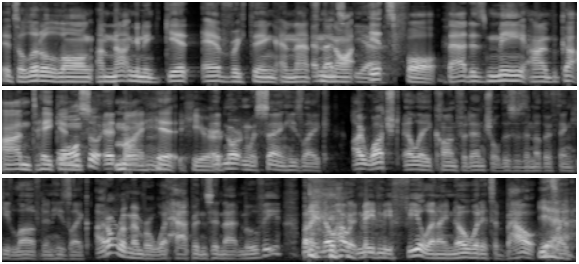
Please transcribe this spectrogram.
it's a little long. I'm not going to get everything, and that's, And that's- not yeah. its fault. That is me. I'm I'm taking Well, also Ed my Norton, hit here. Ed Norton was saying he's like, I watched L.A. Confidential. This is another thing he loved, and he's like, I don't remember what happens in that movie, but I know how it made me feel, and I know what it's about. It's Yeah. like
